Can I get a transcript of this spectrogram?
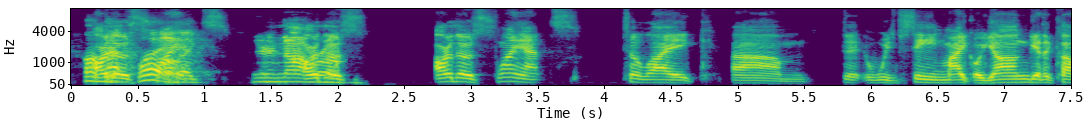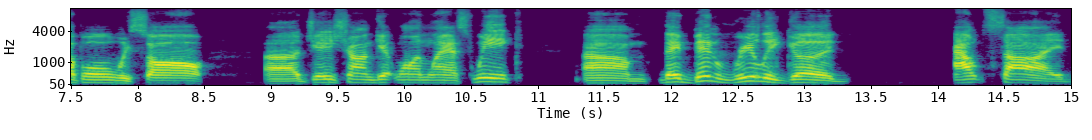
are those play. slants. You're not are wrong. those are those slants to like um th- we've seen Michael Young get a couple. We saw uh Jay Sean get one last week. Um they've been really good outside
